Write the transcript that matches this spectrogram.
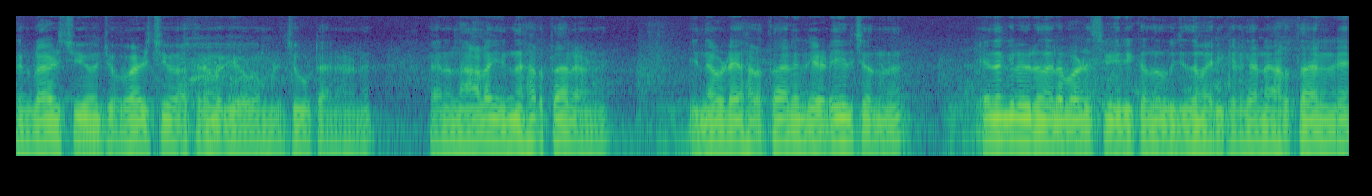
തിങ്കളാഴ്ചയോ ചൊവ്വാഴ്ചയോ അത്തരം ഒരു യോഗം വിളിച്ചു കൂട്ടാനാണ് കാരണം നാളെ ഇന്ന് ഹർത്താലാണ്. ഇന്നവിടെ ഹർത്താലിന്റെ ഇടയിൽ ചെന്ന് ഏതെങ്കിലും ഒരു നിലപാട് സ്വീകരിക്കുന്നത് ഉചിതമായിരിക്കില്ല. കാരണം ഹർത്താലിനെ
